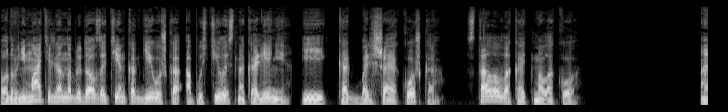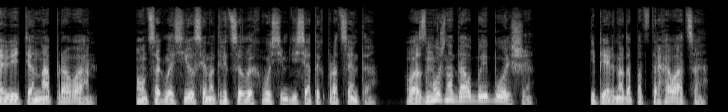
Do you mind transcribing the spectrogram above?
Он внимательно наблюдал за тем, как девушка опустилась на колени и, как большая кошка, стала лакать молоко. А ведь она права. Он согласился на 3,8%. Возможно, дал бы и больше. Теперь надо подстраховаться.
